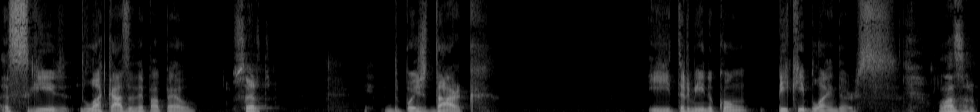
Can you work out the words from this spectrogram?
a seguir La Casa de Papel, certo? Depois Dark, e termino com Peaky Blinders. Lázaro.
